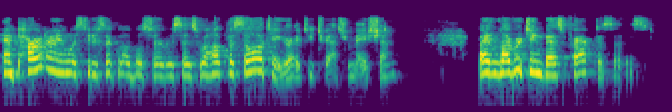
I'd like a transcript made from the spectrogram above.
And partnering with SUSE Global Services will help facilitate your IT transformation by leveraging best practices,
